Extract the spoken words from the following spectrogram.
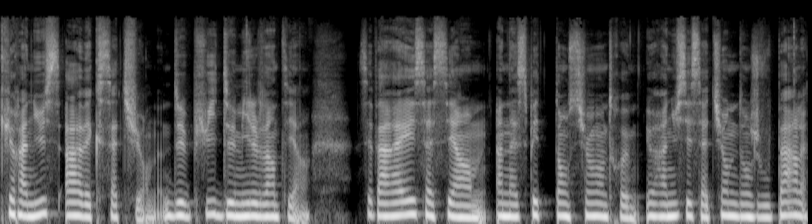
qu'Uranus a avec Saturne depuis 2021. C'est pareil, ça c'est un, aspect de tension entre Uranus et Saturne dont je vous parle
